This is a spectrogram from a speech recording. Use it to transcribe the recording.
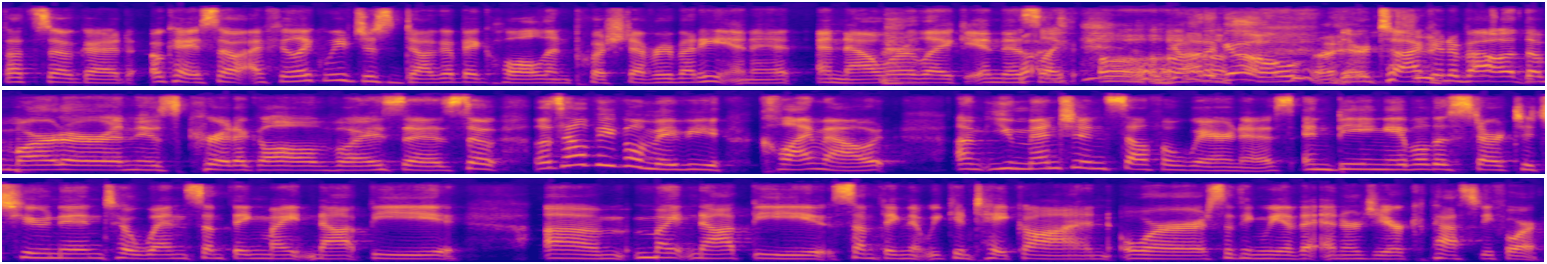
That's so good. Okay, so I feel like we've just dug a big hole and pushed everybody in it, and now we're like in this like oh gotta go they're talking about the martyr and these critical voices. So let's help people maybe climb out. Um, you mentioned self awareness and being able to start to tune in to when something might not be um, might not be something that we can take on or something we have the energy or capacity for.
